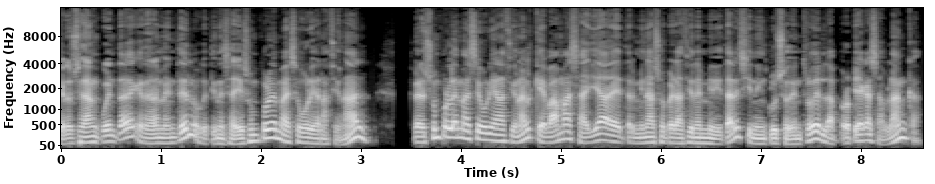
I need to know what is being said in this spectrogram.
que no se dan cuenta de que realmente lo que tienes ahí es un problema de seguridad nacional. Pero es un problema de seguridad nacional que va más allá de determinadas operaciones militares, sino incluso dentro de la propia Casa Blanca.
